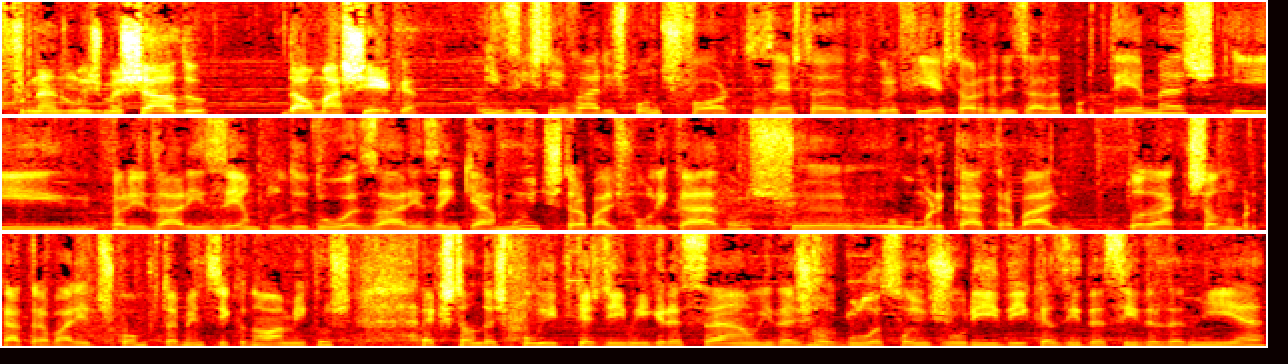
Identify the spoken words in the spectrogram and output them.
Fernando Luís Machado, dá uma chega. Existem vários pontos fortes. Esta bibliografia está organizada por temas e, para lhe dar exemplo de duas áreas em que há muitos trabalhos publicados, eh, o mercado de trabalho, toda a questão do mercado de trabalho e dos comportamentos económicos, a questão das políticas de imigração e das regulações jurídicas e da cidadania,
